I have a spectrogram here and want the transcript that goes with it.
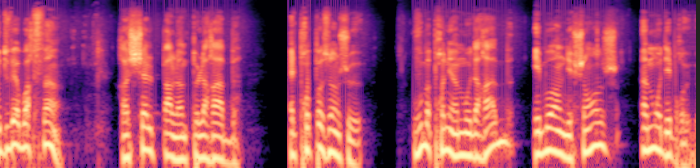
Vous devez avoir faim. Rachel parle un peu l'arabe. Elle propose un jeu vous m'apprenez un mot d'arabe et moi en échange un mot d'hébreu.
